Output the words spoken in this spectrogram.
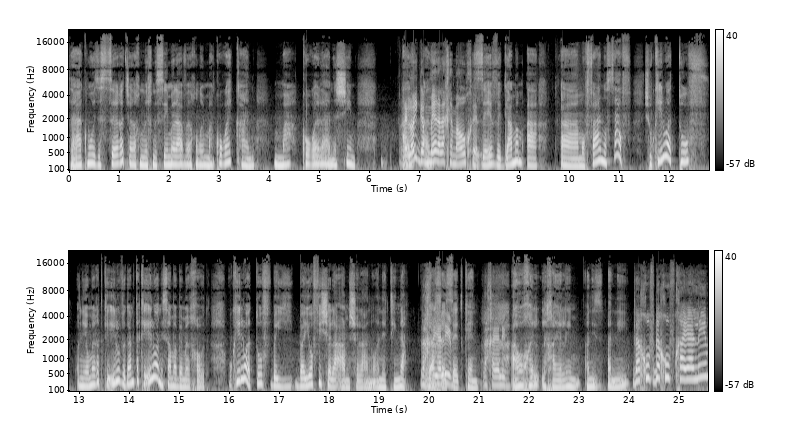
זה היה כמו איזה סרט שאנחנו נכנסים אליו ואנחנו אומרים, מה קורה כאן? מה קורה לאנשים? הרי לא ייגמר לכם האוכל. זה, וגם המופע הנוסף, שהוא כאילו עטוף, אני אומרת כאילו, וגם את הכאילו אני שמה במרכאות, הוא כאילו עטוף ב, ביופי של העם שלנו, הנתינה. לחיילים. והחסד, כן. לחיילים. האוכל לחיילים, אני, אני... דחוף דחוף חיילים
